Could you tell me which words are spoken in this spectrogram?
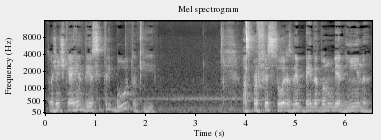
Então a gente quer render esse tributo aqui. As professoras, lembro bem da dona Umbelina,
